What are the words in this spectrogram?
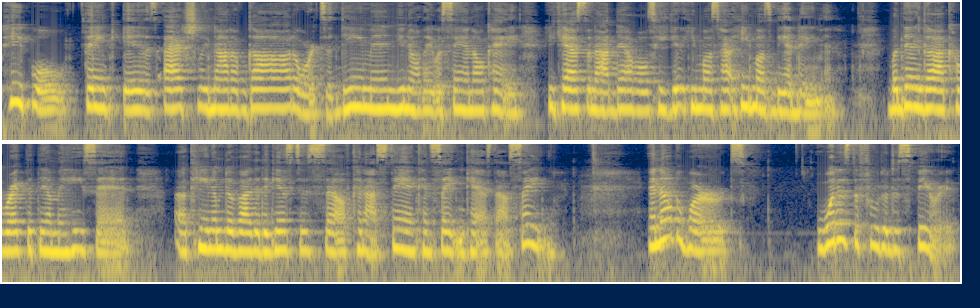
people think is actually not of God or it's a demon. You know, they were saying, okay, he casting out devils, he get, he must have, he must be a demon. But then God corrected them and he said, a kingdom divided against itself cannot stand. Can Satan cast out Satan? In other words, what is the fruit of the Spirit?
